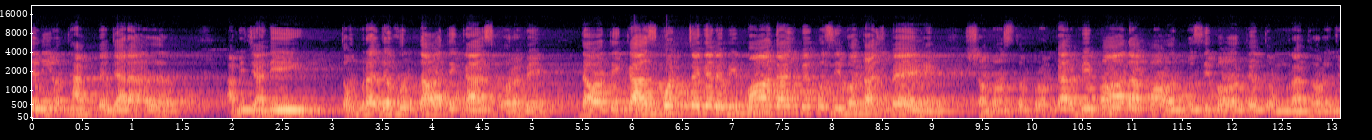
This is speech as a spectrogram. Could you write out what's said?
দিনীয় থাকবে যারা। আমি জানি, তোমরা যখন দাওয়াতি কাজ করবে, দাওয়াতি কাজ করতে গেলে বিপদ আসবে, মুসিবত আসবে। সমস্ত প্রকার বিপদ, আপদ, মুসিবতে তোমরা ধৈর্য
